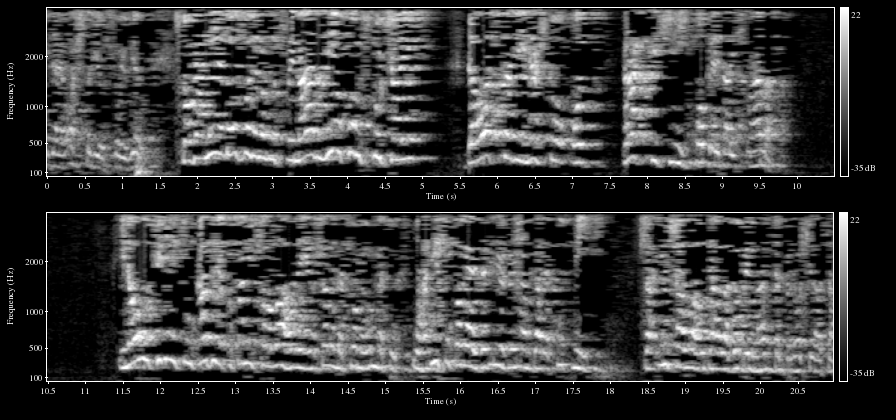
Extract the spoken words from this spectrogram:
i da je ostavio svoju vjeru. Stoga nije dozvoljeno muslimanu ni u kom slučaju da ostavi nešto od praktičnih obreda islama. I na ovu činjenicu ukazuje poslanik sallallahu alejhi ve sellem na svome ummetu u hadisu koga je zabilio da imam da rekutni sa inša Allahu ta'ala dobrim lancem prenošilaca,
